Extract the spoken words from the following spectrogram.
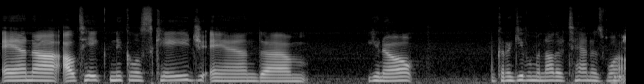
and uh, i'll take Nicolas cage and um you know i'm gonna give him another 10 as well.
